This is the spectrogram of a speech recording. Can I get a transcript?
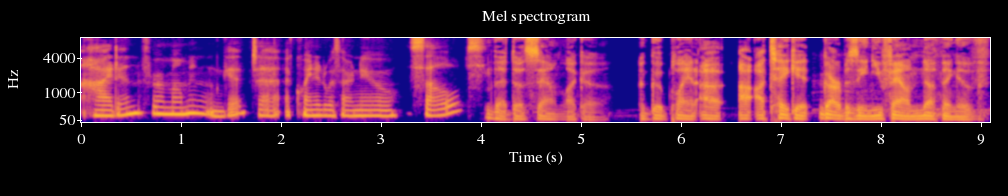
hide in for a moment and get uh, acquainted with our new selves? that does sound like a, a good plan. I, I I take it, Garbazine, you found nothing of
